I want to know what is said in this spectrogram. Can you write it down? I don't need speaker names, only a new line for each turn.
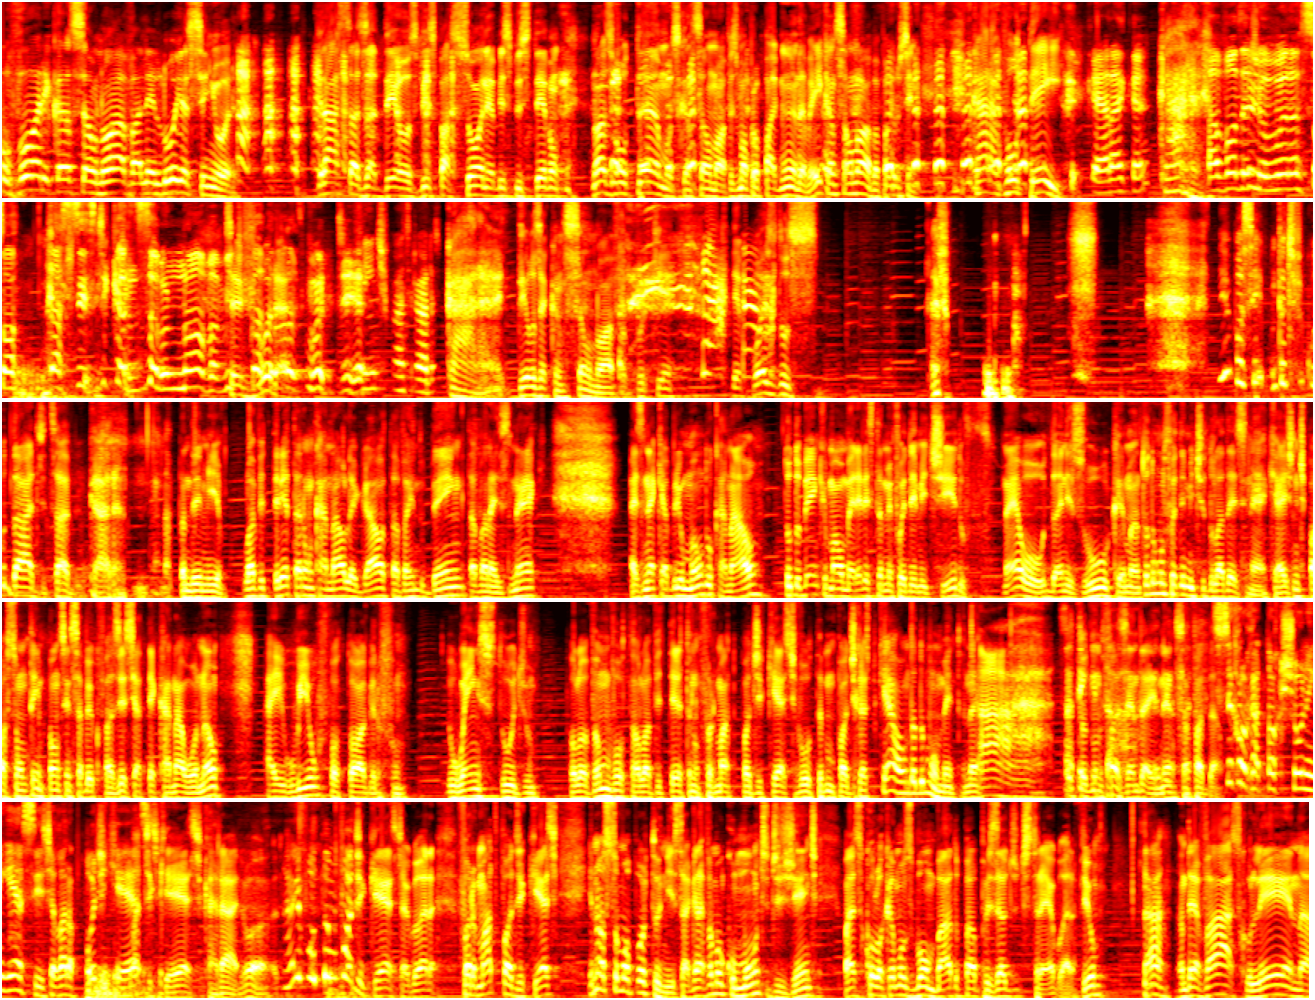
louvor e canção nova, aleluia, Senhor. Graças a Deus, Bispa Sônia, Bispo Estevão, nós voltamos, canção nova. Fiz uma propaganda. Ei, canção nova, patrocínio. Cara, voltei.
Caraca.
Cara,
A voz da Giovana só assiste canção nova
Cê
24
jura?
horas por dia.
24 horas.
cara, Deus é canção nova, porque depois dos. Eu passei muita dificuldade, sabe, cara, na pandemia. Love Treta era um canal legal, tava indo bem, tava na Snack. A Snack abriu mão do canal. Tudo bem que o Mal Meirelles também foi demitido, né? O Dani Zuckerman, todo mundo foi demitido lá da Snack. Aí a gente passou um tempão sem saber o que fazer, se ia ter canal ou não. Aí Will, fotógrafo do Wayne Studio, falou: vamos voltar ao Love Treta no formato podcast, voltamos no podcast, porque é a onda do momento, né?
Ah,
tá todo mundo
dar,
fazendo aí, né, safadão?
Se você colocar talk show, ninguém assiste. Agora, podcast.
Podcast, caralho. Ó. Aí voltamos podcast agora. Formato podcast. E nós somos oportunistas. Gravamos com um monte de gente, mas colocamos bombado para o episódio de estreia agora, viu? Tá? André Vasco, Lena,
